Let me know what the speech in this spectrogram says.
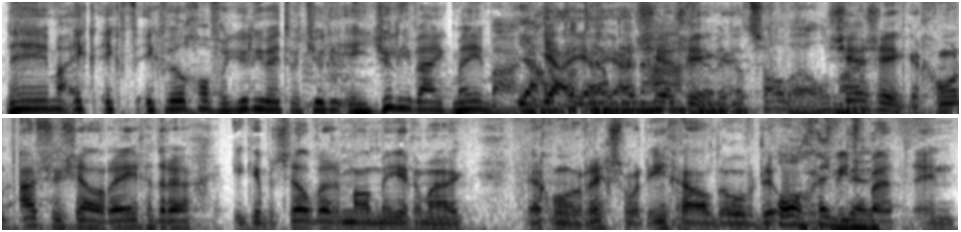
Nee, maar ik, ik, ik wil gewoon van jullie weten wat jullie in jullie wijk meemaken. Ja, ja, dat ja, Haag, zeker. Dat zal wel. Maar... Zeer zeker. Gewoon asociaal rijgedrag. Ik heb het zelf wel eenmaal meegemaakt. Dat gewoon rechts wordt ingehaald over, de, Oh, over het fietspad. En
